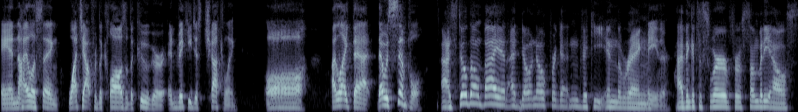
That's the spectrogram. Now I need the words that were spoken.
And Nyla saying, watch out for the claws of the cougar. And Vickie just chuckling. Oh, I like that. That was simple. I still don't buy it. I don't know if we're getting Vickie in the ring. Me either. I think it's a swerve for somebody else,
